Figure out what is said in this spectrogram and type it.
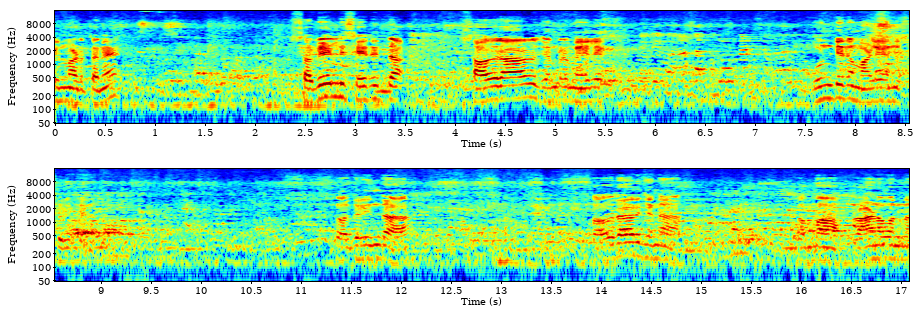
ಏನ್ ಮಾಡ್ತಾನೆ ಸಭೆಯಲ್ಲಿ ಸೇರಿದ್ದ ಸಾವಿರಾರು ಜನರ ಮೇಲೆ ಗುಂಡಿನ ಮಳೆಯನ್ನು ಸುರಿತಾನೆ. ಸೊ ಅದರಿಂದ ಸಾವಿರಾರು ಜನ ತಮ್ಮ ಪ್ರಾಣವನ್ನ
